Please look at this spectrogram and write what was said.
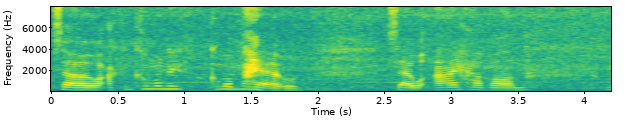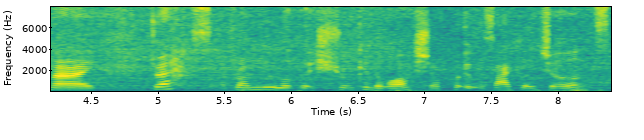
So I can come on, come on my own. So I have on my dress from New Look that's shrunk in the wash. I put it with cycling shorts.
